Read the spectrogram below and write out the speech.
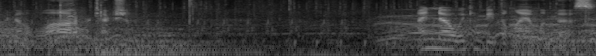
I got a lot of protection. I know we can beat the lamb with this.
